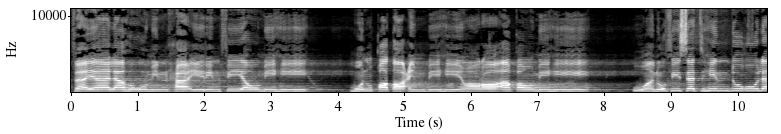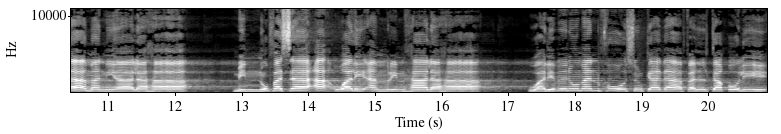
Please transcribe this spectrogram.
فيا له من حائر في يومه منقطع به وراء قومه ونفست هند غلاما يا لها من نفساء ولأمر هالها. ولابن منفوس كذا فلتقلي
